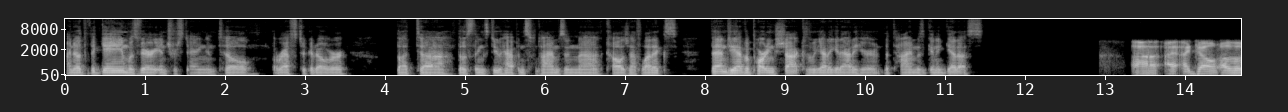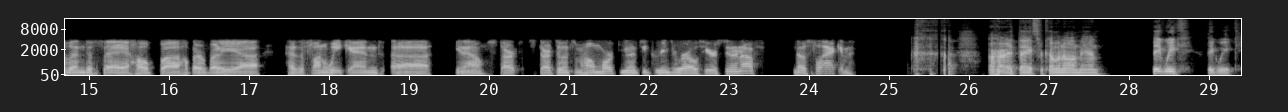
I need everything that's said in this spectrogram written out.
I know that the game was very interesting until the refs took it over, but uh, those things do happen sometimes in uh, college athletics. Ben, do you have a parting shot? Because we got to get out of here. The time is going to get us. Uh, I, I, don't, other than to say, I hope uh, hope everybody uh, has a fun weekend. Uh, you know, start start doing some homework. UNC Greensboro is here soon enough. No slacking. All right. Thanks for coming on, man. Big week. Big week.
